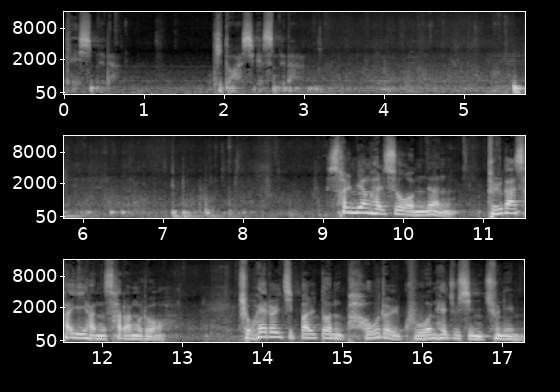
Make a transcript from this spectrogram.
계십니다. 기도하시겠습니다. 설명할 수 없는 불가사의한 사랑으로 교회를 짓밟던 바울을 구원해 주신 주님.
